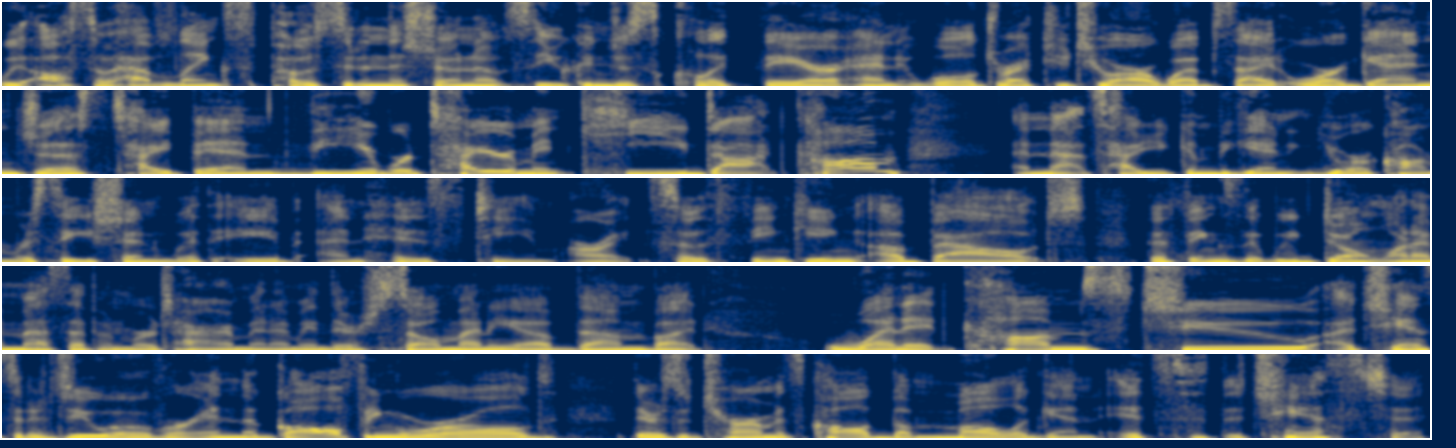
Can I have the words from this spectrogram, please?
We also have links posted in the show notes so you can just click there and it will direct you to our website. Or again, just type in theretirementkey.com and that's how you can begin your conversation with Abe and his team. All right. So, thinking about the things that we don't want to mess up in retirement, I mean, there's so many of them, but when it comes to a chance at a do over. In the golfing world, there's a term, it's called the mulligan. It's the chance to,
